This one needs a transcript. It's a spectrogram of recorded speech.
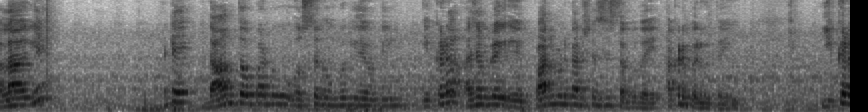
అలాగే అంటే దాంతోపాటు వస్తున్న ఇంకొకటి ఏమిటి? ఇక్కడ అసెంబ్లీ పార్లమెంట్ కాన్స్టిట్యూన్సీస్ తగ్గుతాయి అక్కడ పెరుగుతాయి. ఇక్కడ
